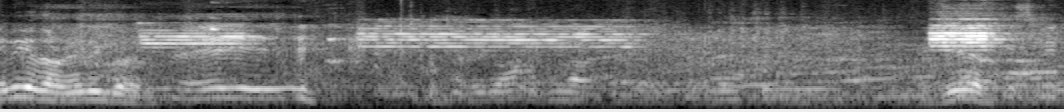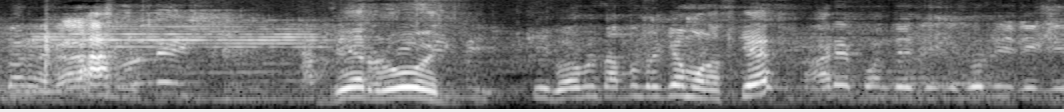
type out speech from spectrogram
এদিকে ধরেন এদিকে ধরেন যে রোদ কি গরমের তাপমাত্রা কেমন আজকে? আরে পঞ্চাশ ডিগ্রি চল্লিশ ডিগ্রি।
